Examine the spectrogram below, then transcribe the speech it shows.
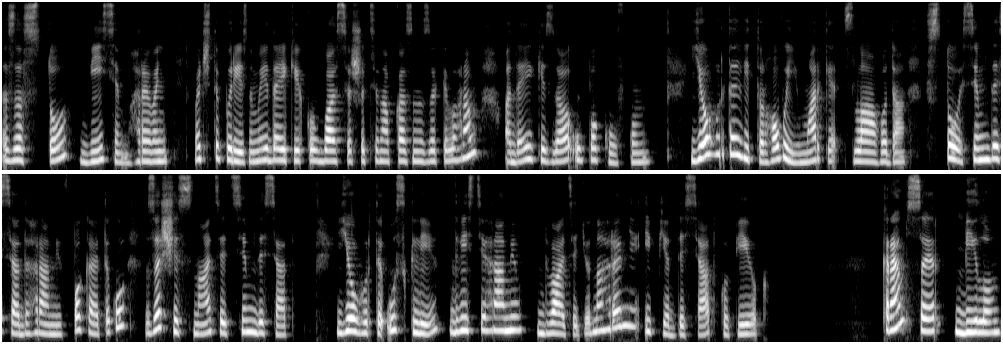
за 108 гривень. Бачите, по-різному. Є деякі ковбаси, що ціна вказана за кілограм, а деякі за упаковку. Йогурти від торгової марки Злагода 170 грамів пакетику за 16,70 Йогурти у склі 200 грамів 21 гривня і 50 копійок. Крем-сир біло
